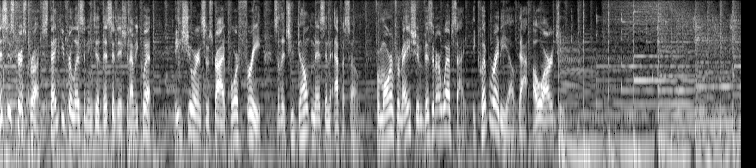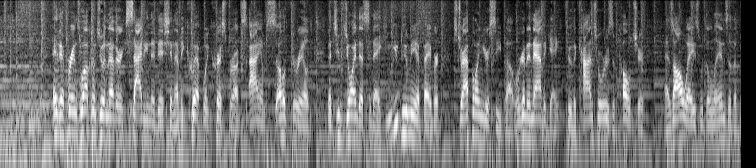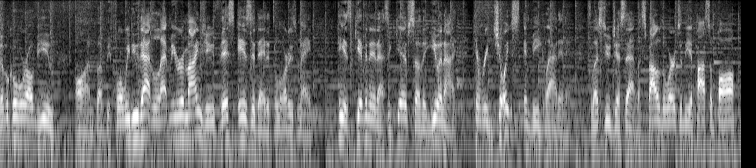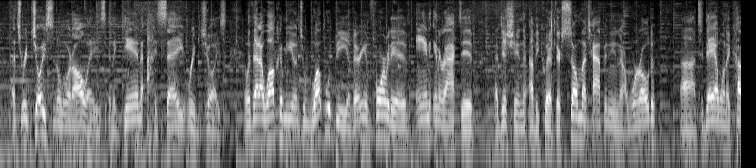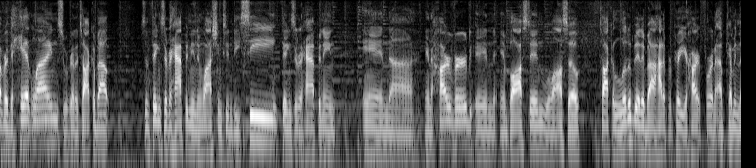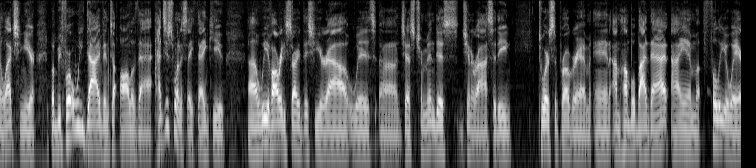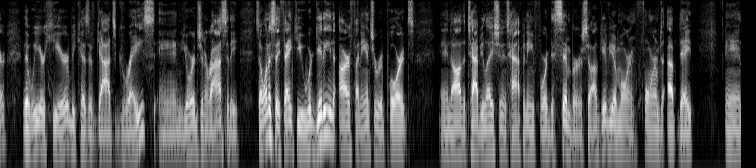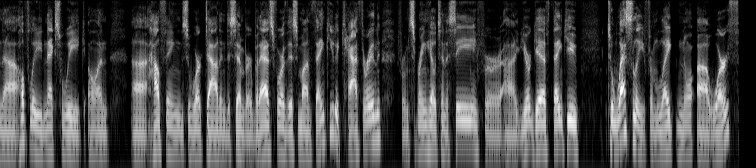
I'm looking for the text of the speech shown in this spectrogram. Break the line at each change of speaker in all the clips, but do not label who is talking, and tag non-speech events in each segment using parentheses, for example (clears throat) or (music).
This is Chris Brooks. Thank you for listening to this edition of Equip. Be sure and subscribe for free so that you don't miss an episode. For more information, visit our website, equipradio.org. Hey there, friends. Welcome to another exciting edition of Equip with Chris Brooks. I am so thrilled that you've joined us today. Can you do me a favor? Strap on your seatbelt. We're going to navigate through the contours of culture, as always, with the lens of the biblical worldview on. But before we do that, let me remind you this is the day that the Lord has made. He has given it as a gift so that you and I can rejoice and be glad in it. So let's do just that. Let's follow the words of the Apostle Paul. Let's rejoice in the Lord always. And again, I say rejoice. And with that, I welcome you into what will be a very informative and interactive edition of Equip. There's so much happening in our world. Uh, today, I want to cover the headlines. We're going to talk about some things that are happening in Washington, D.C., things that are happening in uh, in Harvard, in in Boston. We'll also talk a little bit about how to prepare your heart for an upcoming election year. But before we dive into all of that, I just want to say thank you. Uh, we have already started this year out with uh, just tremendous generosity towards the program, and I'm humbled by that. I am fully aware that we are here because of God's grace and your generosity. So I want to say thank you. We're getting our financial reports and all the tabulation is happening for December. So I'll give you a more informed update and uh, hopefully next week on uh, how things worked out in December. But as for this month, thank you to Catherine from Spring Hill, Tennessee, for uh, your gift. Thank you to Wesley from Lake Nor- uh, Worth,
